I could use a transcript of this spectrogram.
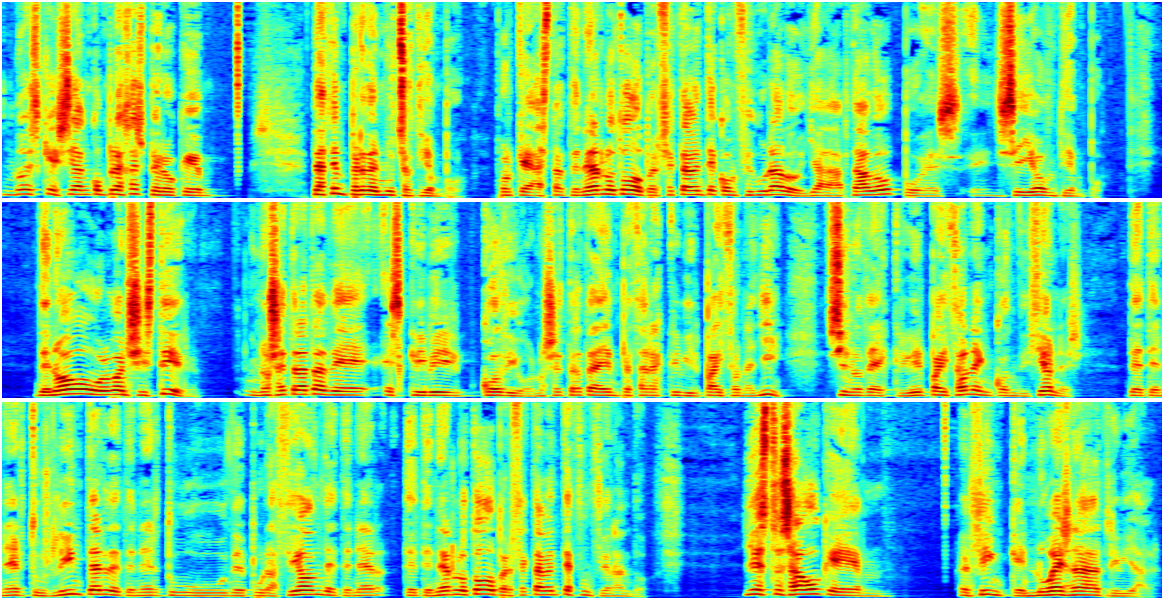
no es que sean complejas, pero que te hacen perder mucho tiempo. Porque hasta tenerlo todo perfectamente configurado y adaptado, pues se lleva un tiempo. De nuevo, vuelvo a insistir. No se trata de escribir código, no se trata de empezar a escribir Python allí, sino de escribir Python en condiciones de tener tus linters, de tener tu depuración, de, tener, de tenerlo todo perfectamente funcionando. Y esto es algo que, en fin, que no es nada trivial.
